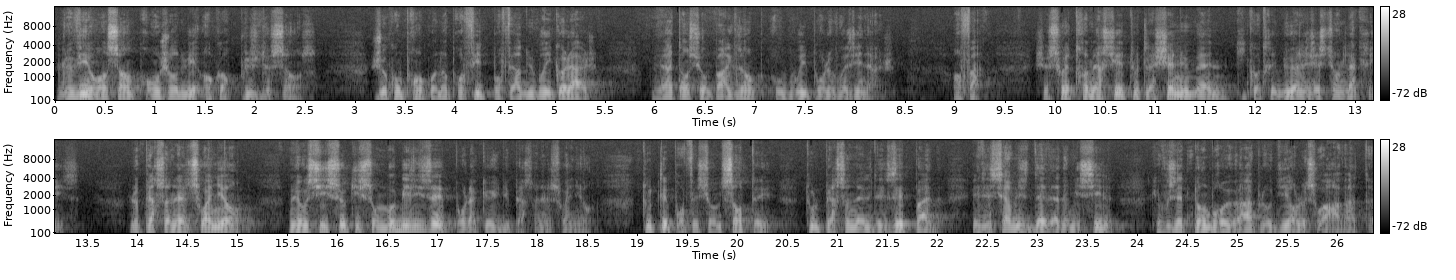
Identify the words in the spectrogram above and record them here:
le vivre ensemble prend aujourd'hui encore plus de sens. Je comprends qu'on en profite pour faire du bricolage, mais attention par exemple au bruit pour le voisinage. Enfin, je souhaite remercier toute la chaîne humaine qui contribue à la gestion de la crise. Le personnel soignant, mais aussi ceux qui sont mobilisés pour l'accueil du personnel soignant, toutes les professions de santé, tout le personnel des EHPAD et des services d'aide à domicile que vous êtes nombreux à applaudir le soir à 20h.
